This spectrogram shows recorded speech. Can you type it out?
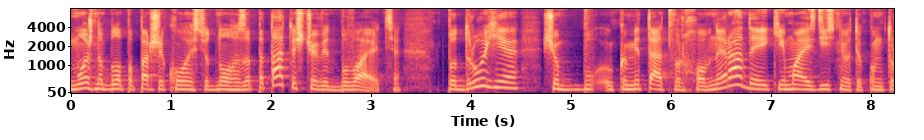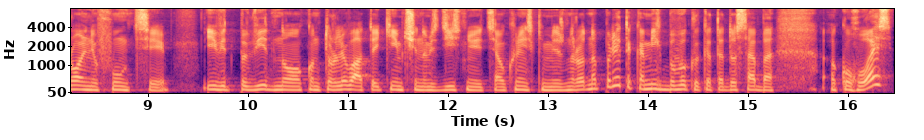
можна було, по-перше, когось одного запитати, що відбувається. По-друге, щоб комітет Верховної Ради, який має здійснювати контрольні функції і відповідно контролювати, яким чином здійснюється українська міжнародна політика, міг би викликати до себе когось.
